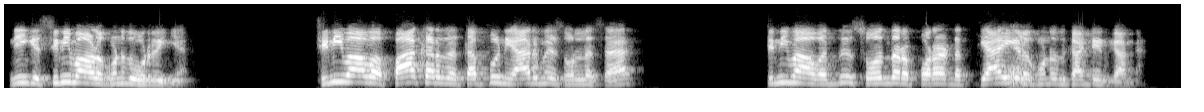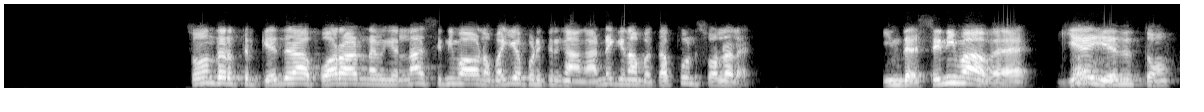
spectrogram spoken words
நீங்க சினிமாவில் கொண்டு வந்து விடுறீங்க. சினிமாவை பார்க்கறத தப்புன்னு யாருமே சொல்ல சார். சினிமா வந்து சுதந்திர போராட்ட தியாகிகளை கொண்டு வந்து காட்டியிருக்காங்க. சுதந்திரத்திற்கு எதிராக போராடினவங்க எல்லாம் சினிமாவில் மையப்படுத்திருக்காங்க அன்னைக்கு நம்ம தப்புன்னு சொல்லலை. இந்த சினிமாவை ஏன் எதிர்த்தோம்?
